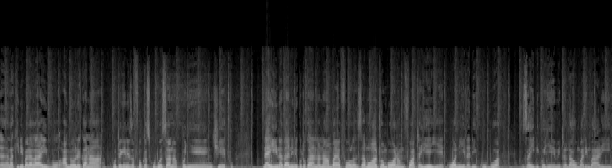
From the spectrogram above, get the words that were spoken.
Uh, lakini badala ya hivyo ameonekana kutengeneza focus kubwa sana kwenye nchi yetu, na hii nadhani ni kutokana na namba ya followers ama watu ambao wanamfuata yeye kuwa ni idadi kubwa zaidi kwenye mitandao mbalimbali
